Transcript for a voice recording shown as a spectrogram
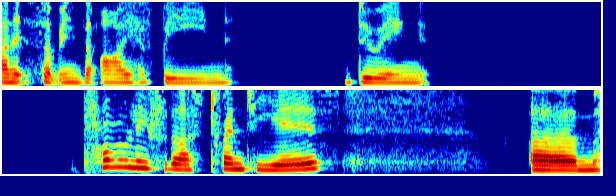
And it's something that I have been doing probably for the last 20 years um,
